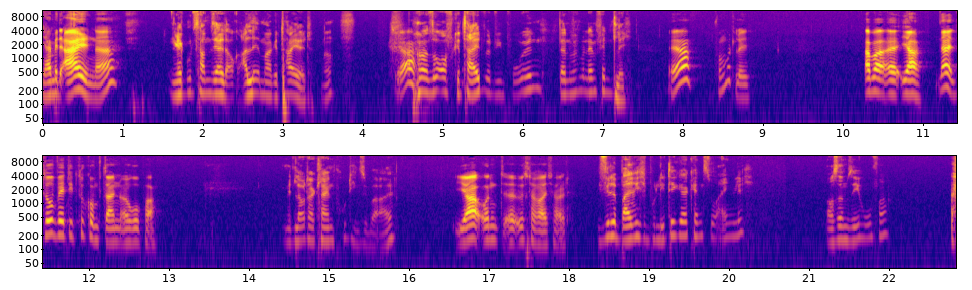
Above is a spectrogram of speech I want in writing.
Ja, mit allen, ne? Ja, gut, das haben sie halt auch alle immer geteilt. Ne? Wenn Ja, man so oft geteilt wird wie Polen, dann wird man empfindlich. ja, vermutlich. Aber äh, ja, nein, so wird die Zukunft sein in Europa. Mit lauter kleinen Putins überall. Ja, und äh, Österreich halt. Wie viele bayerische Politiker kennst du eigentlich? Außer dem Seehofer?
